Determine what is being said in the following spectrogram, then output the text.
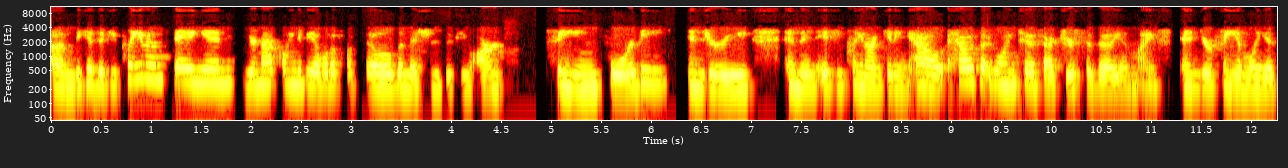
Um, because if you plan on staying in, you're not going to be able to fulfill the missions if you aren't seeing for the injury. And then if you plan on getting out, how is that going to affect your civilian life and your family as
